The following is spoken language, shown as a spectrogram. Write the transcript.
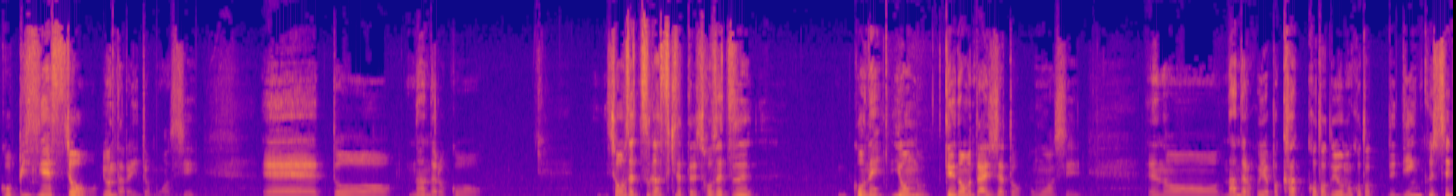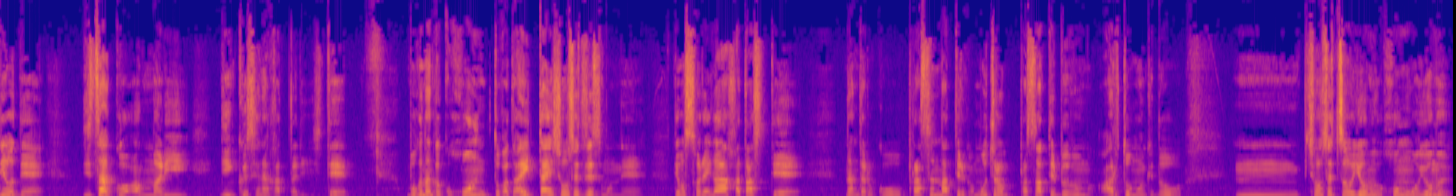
こうビジネス書を読んだらいいと思うし、えー、っと、なんだろう、こう、小説が好きだったら小説をね、読むっていうのも大事だと思うし、あのー、なんだろう、こうやっぱ書くことと読むことってリンクしてるようで、実はこうあんまりリンクしてなかったりして、僕なんかこう本とか大体小説ですもんね。でもそれが果たして、なんだろう、こう、プラスになってるか、もちろんプラスになってる部分もあると思うけど、うん、小説を読む、本を読む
